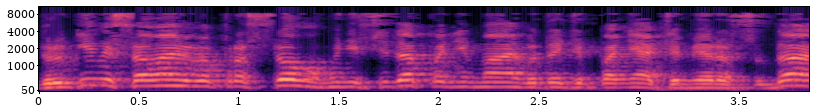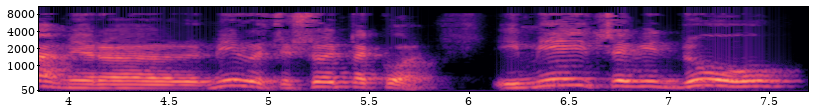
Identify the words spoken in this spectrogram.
другими словами, по-простому, мы не всегда понимаем вот эти понятия мера суда, мера милости, что это такое. Имеется в виду,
